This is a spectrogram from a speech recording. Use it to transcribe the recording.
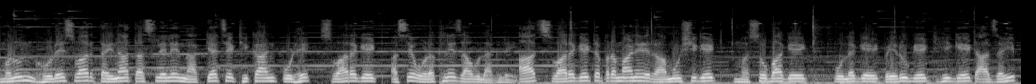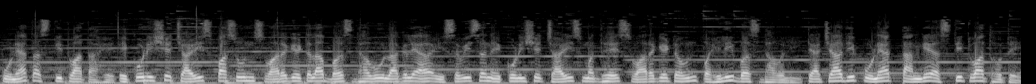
म्हणून घोडेस्वार तैनात असलेले नाक्याचे ठिकाण पुढे स्वारगेट असे ओळखले जाऊ लागले. आज स्वारगेट प्रमाणे रामोशी गेट म्हसोबा गेट पुलगेट पेरुगेट ही गेट आजही पुण्यात अस्तित्वात आहे एकोणीसशे चाळीसपासून स्वारगेटला बस धावू लागल्या इसवी सन एकोणीसशे चाळीसमध्ये स्वारगेटहून पहिली बस धावली. त्याच्या आधी पुण्यात टांगे अस्तित्वात होते.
